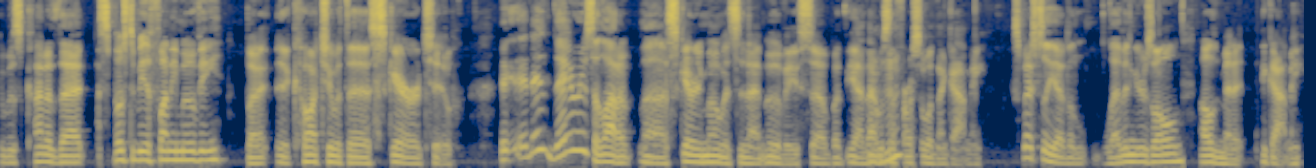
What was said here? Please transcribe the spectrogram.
it was kind of that supposed to be a funny movie, but it caught you with a scare or two. It, it, there is a lot of uh, scary moments in that movie. So, but yeah, that was the first one that got me especially at 11 years old. I'll admit it, it got me.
